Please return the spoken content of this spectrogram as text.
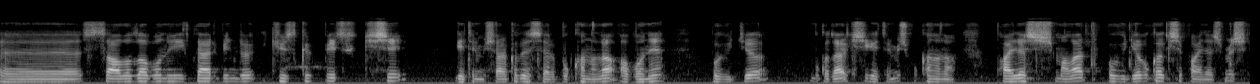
e, sağladı abonelikler 1241 kişi getirmiş arkadaşlar bu kanala abone bu video bu kadar kişi getirmiş bu kanala. Paylaşmalar bu video bu kadar kişi paylaşmış.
